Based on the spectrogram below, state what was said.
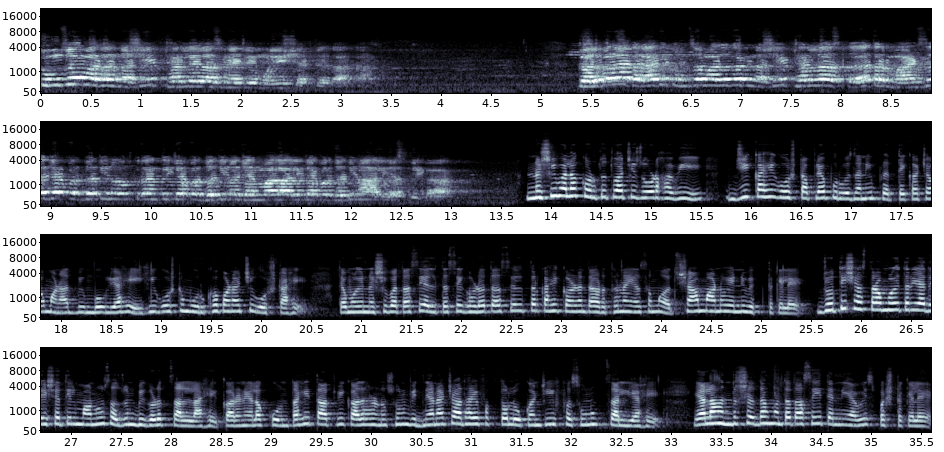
तुमचं माझं नशीब ठरलेलं असण्याची मुळी शक्यता नाही कल्पना करा की तुमचं माझं जर नशीब ठरलं असतं तर माणसं ज्या पद्धतीनं उत्क्रांतीच्या पद्धतीनं जन्माला आली त्या पद्धतीनं आली असती का? नशिबाला कर्तृत्वाची जोड हवी जी काही गोष्ट आपल्या पूर्वजांनी प्रत्येकाच्या मनात बिंबवली आहे ही गोष्ट मूर्खपणाची गोष्ट आहे. त्यामुळे नशिबात असेल तसे घडत असेल तर काही करण्यात अर्थ नाही असं मत श्याम मानव यांनी व्यक्त केलंय. ज्योतिषशास्त्रामुळे तर या देशातील माणूस अजून बिघडत चालला आहे कारण याला कोणताही तात्विक आधार नसून विज्ञानाच्या आधारे फक्त लोकांची फसवणूक चालली आहे. याला अंधश्रद्धा म्हणतात असंही त्यांनी यावेळी स्पष्ट केलंय.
